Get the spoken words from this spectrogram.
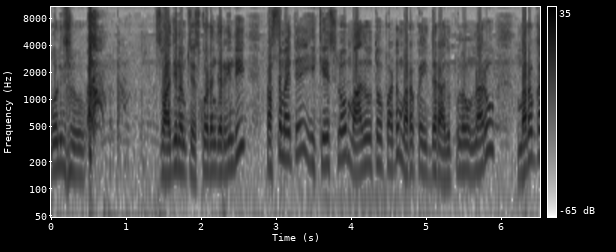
పోలీసులు స్వాధీనం చేసుకోవడం జరిగింది. ప్రస్తుతం అయితే ఈ కేసులో మాధవ్తో పాటు మరొక ఇద్దరు అదుపులో ఉన్నారు. మరొక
